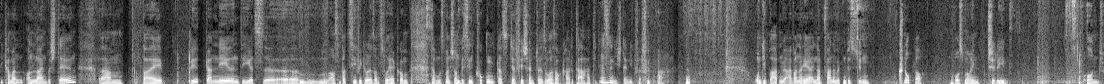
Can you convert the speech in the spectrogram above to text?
die kann man online bestellen. Ähm, bei Wildgarnelen, die jetzt äh, ähm, aus dem Pazifik oder sonst woher kommen, da muss man schon ein bisschen gucken, dass der Fischhändler sowas auch gerade da hat. Die sind nicht ständig verfügbar. Ne? Und die braten wir einfach nachher in der Pfanne mit ein bisschen Knoblauch, Rosmarin, Chili und,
